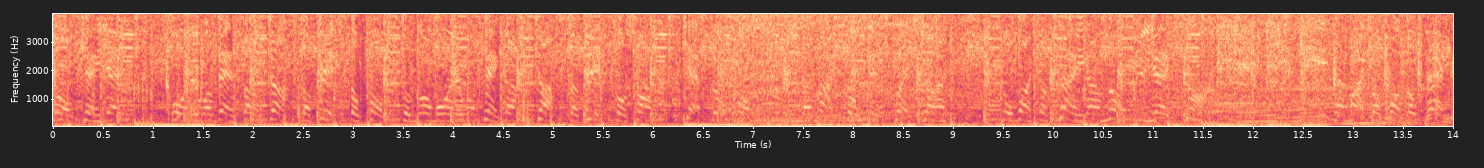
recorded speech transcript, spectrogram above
冒険へ。これは連鎖を感じたビースト。フォーその萌えは天下。感じたビースト。ショーゲットフォー。みんなナイスオディスクレッション So I just say I'm no creation Need a microphone to bang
